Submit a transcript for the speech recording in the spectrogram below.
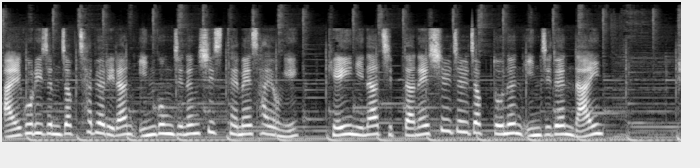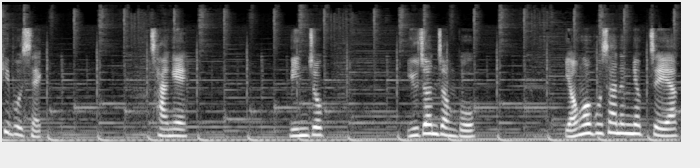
알고리즘적 차별이란 인공지능 시스템의 사용이 개인이나 집단의 실질적 또는 인지된 나이, 피부색, 장애, 민족, 유전 정보, 영어 구사 능력 제약,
